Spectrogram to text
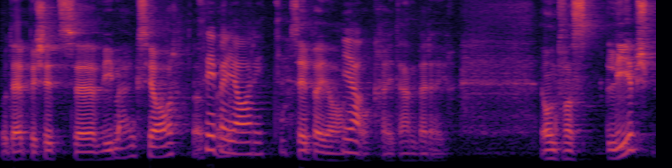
Und dort bist du jetzt äh, wie manches Jahr? Sieben Jahre jetzt. Sieben Jahre, ja. okay, in diesem Bereich. Und was liebst du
